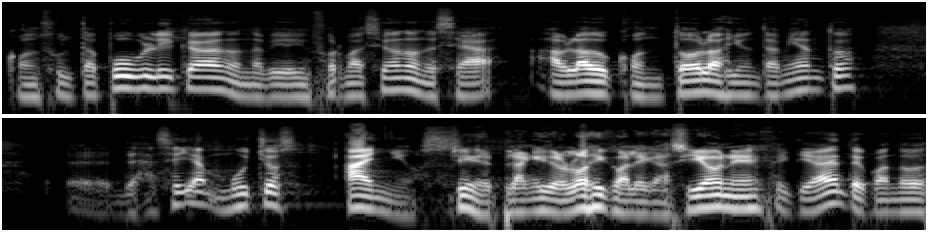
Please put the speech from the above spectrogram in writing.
consulta pública, donde ha habido información, donde se ha hablado con todos los ayuntamientos eh, desde hace ya muchos años. Sí, el plan hidrológico, alegaciones. Efectivamente, cuando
